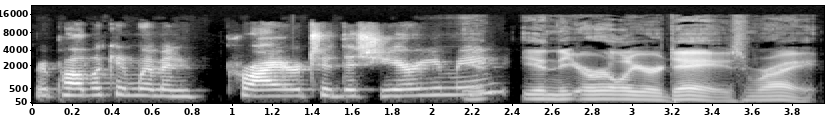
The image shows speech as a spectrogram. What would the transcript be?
Republican women prior to this year, you mean? In, in the earlier days, right?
